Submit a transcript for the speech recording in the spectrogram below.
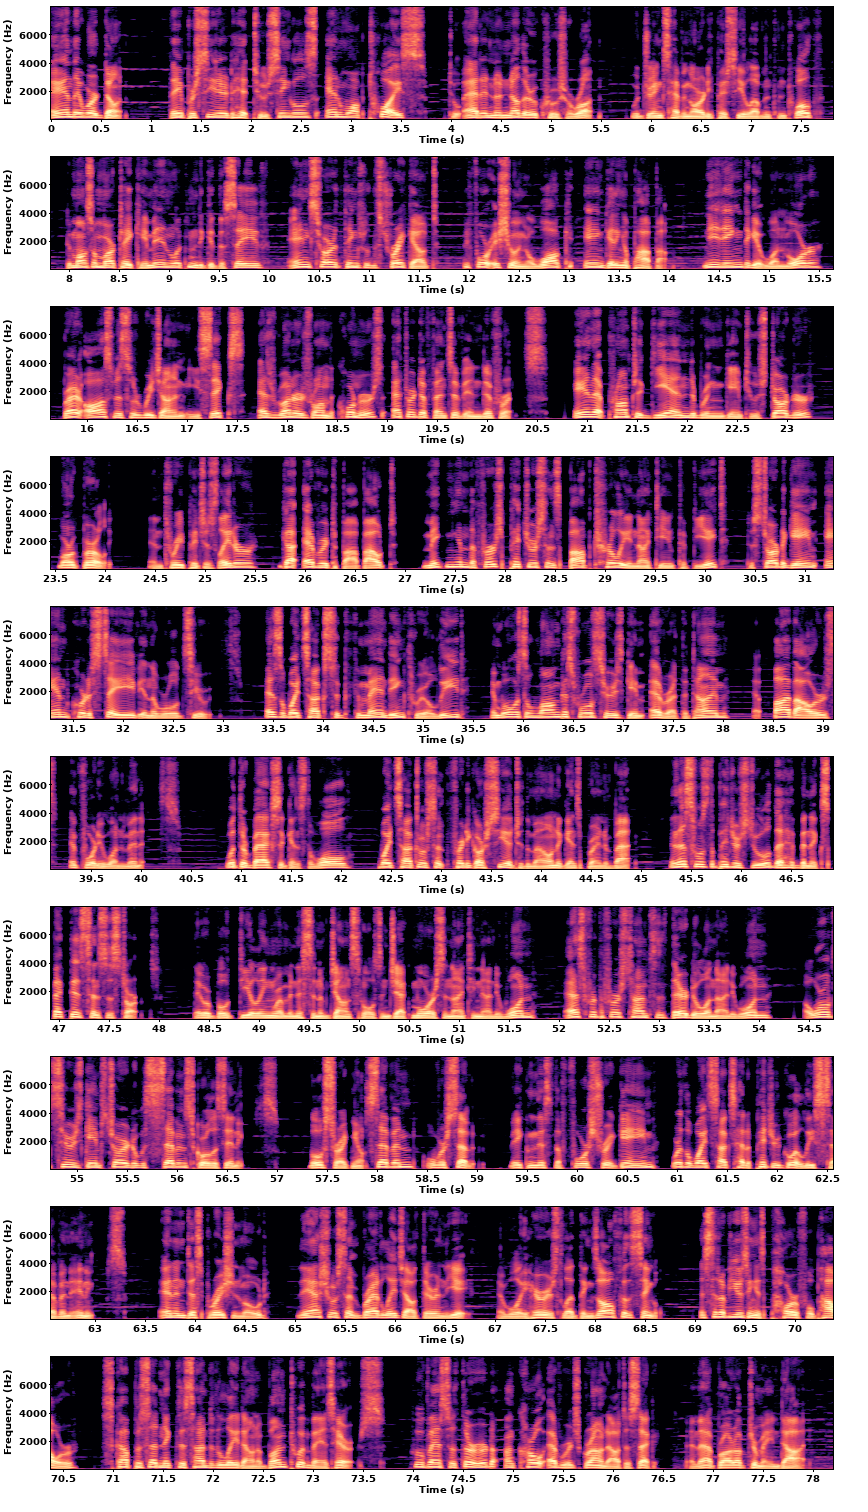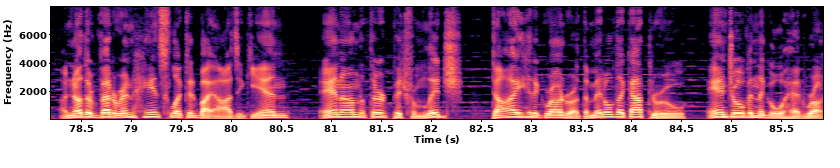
And they weren't done. They proceeded to hit two singles and walk twice to add in another crucial run. With Jenks having already pitched the 11th and 12th, Damaso Marte came in looking to get the save, and he started things with a strikeout before issuing a walk and getting a pop out. Needing to get one more, Brad Ausmus would reach on an E6 as runners round the corners after a defensive indifference. And that prompted Guillen to bring in Game 2 starter, Mark Buehrle. And three pitches later, got Everett to pop out, making him the first pitcher since Bob Turley in 1958 to start a game and record a save in the World Series. As the White Sox took a commanding 3-0 lead in what was the longest World Series game ever at the time, at 5 hours and 41 minutes. With their backs against the wall, White Sox sent Freddie Garcia to the mound against Brandon Backe, and this was the pitcher's duel that had been expected since the start. They were both dealing reminiscent of John Smoltz and Jack Morris in 1991, as for the first time since their duel in 91, a World Series game started with seven scoreless innings, both striking out seven over seven making this the fourth straight game where the White Sox had a pitcher go at least seven innings. And in desperation mode, the Astros sent Brad Lidge out there in the eighth, and Willie Harris led things off with a single. Instead of using his powerful power, Scott Podsednik decided to lay down a bunt to advance Harris, who advanced to third on Carl Everett's ground out to second, and that brought up Jermaine Dye, another veteran hand-selected by Ozzie Guillen, and on the third pitch from Lidge, Dye hit a grounder at the middle that got through and drove in the go-ahead run.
